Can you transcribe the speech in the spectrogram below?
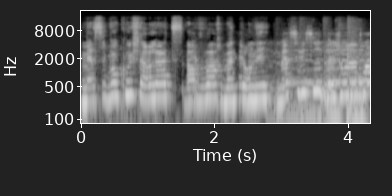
Merci beaucoup Charlotte. Au revoir, bonne journée. Merci Lucille, belle journée à toi.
